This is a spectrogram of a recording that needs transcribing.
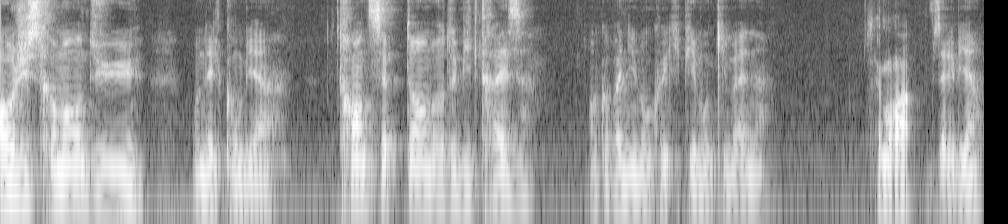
Enregistrement du. On est le combien? 30 septembre 2013, en compagnie de mon coéquipier Monkeyman. C'est moi. Vous allez bien?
